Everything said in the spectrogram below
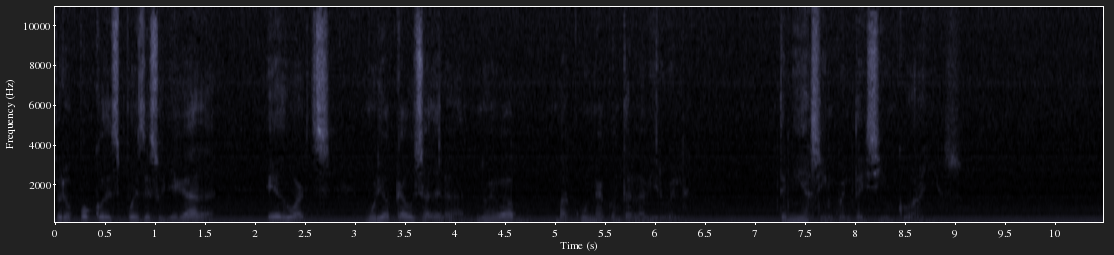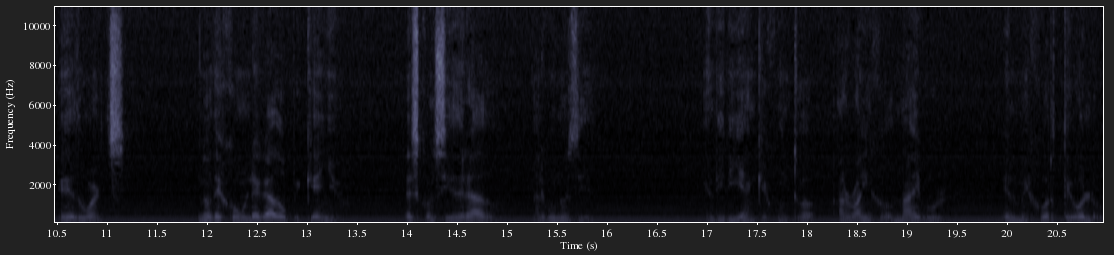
pero poco después de su llegada, Edwards murió a causa de la nueva vacuna contra la viruela. Tenía 55 años. Edwards no dejó un legado pequeño es considerado, algunos dirían que junto a Reinhold Niebuhr, el mejor teólogo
